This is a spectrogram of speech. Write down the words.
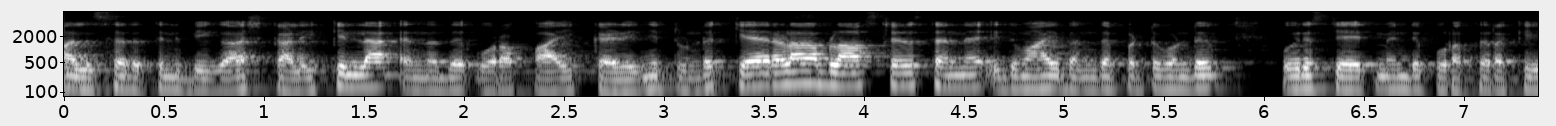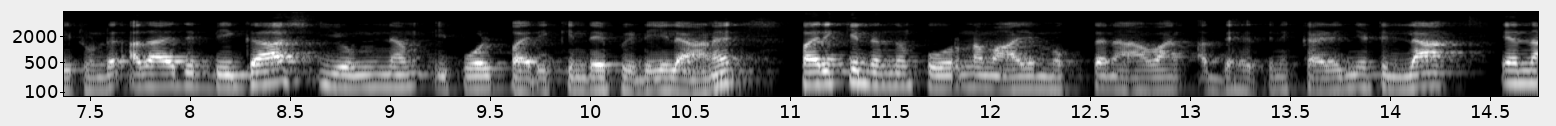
മത്സരത്തിൽ ബികാഷ് കളിക്കില്ല എന്നത് ഉറപ്പായി കഴിഞ്ഞിട്ടുണ്ട്. കേരള ബ്ലാസ്റ്റേഴ്സ് തന്നെ ഇതുമായി ബന്ധപ്പെട്ടുകൊണ്ട് ഒരു സ്റ്റേറ്റ്മെന്റ് പുറത്തിറക്കിയിട്ടുണ്ട്. അതായത് ബികാഷ് യുംനം ഇപ്പോൾ പരിക്കിന്റെ പിടിയിലാണ്. പരിക്കിൽ നിന്നും പൂർണമായും മുക്തനാവാൻ അദ്ദേഹത്തിന് കഴിഞ്ഞിട്ടില്ല എന്ന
